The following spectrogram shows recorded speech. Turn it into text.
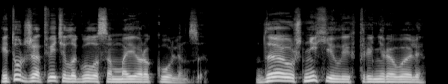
и тут же ответила голосом майора Коллинза. «Да уж, нехило их тренировали».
